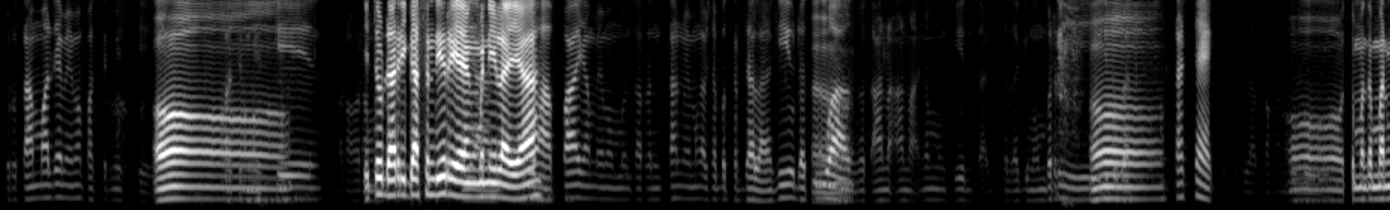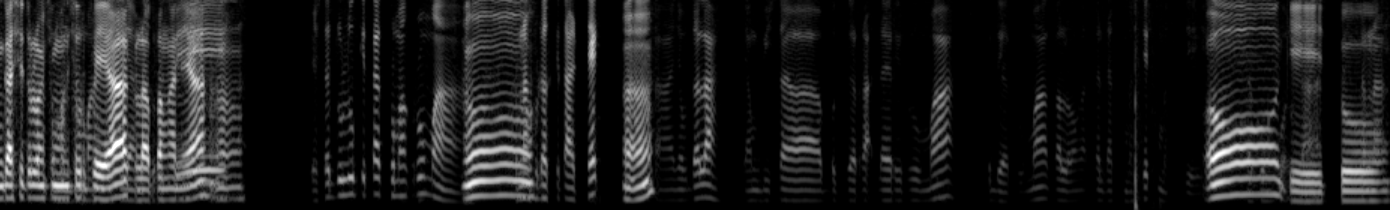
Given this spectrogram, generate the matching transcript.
terutama dia memang fakir miskin fakir Oh. miskin orang-orang Itu dari gas sendiri yang Iya, menilai ya. apa yang memang rentan memang nggak bisa bekerja lagi udah tua Ah. gitu. anak-anaknya mungkin tak bisa lagi memberi gitu kan. Oh. kita cek gitu di lapangan dulu. Oh, teman-teman gas itu langsung Teman-teman mensurvei ya ke lapangan ya. Heeh. biasa dulu kita ke rumah ke rumah Oh. Karena sudah kita cek Heeh. nah ya udahlah yang bisa bergerak dari rumah ke dari rumah kalau nggak ada ke masjid ke masjid Oh, gitu. Karena-.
